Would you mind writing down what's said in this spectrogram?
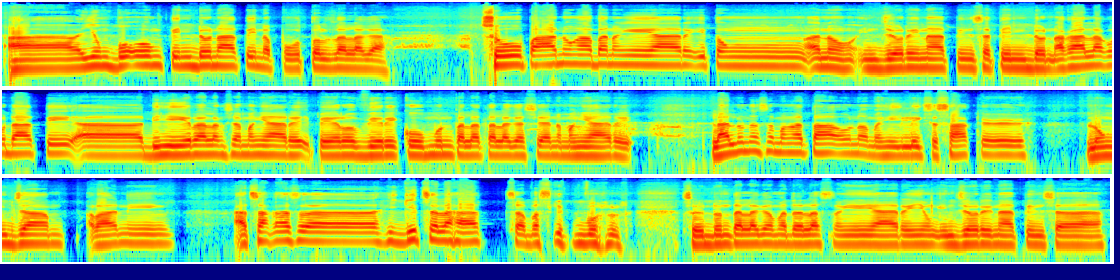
ah yung buong tendon natin naputol talaga. So paano nga ba nangyayari itong ano injury natin sa tendon? Akala ko dati ah, bihira lang siya mangyari pero very common pala talaga siya na mangyari. Lalo na sa mga tao na mahilig sa soccer, long jump, running, at saka sa higit sa lahat sa basketball. So doon talaga madalas nangyayari yung injury natin sa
